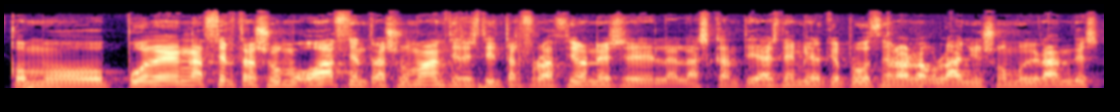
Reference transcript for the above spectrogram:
como pueden hacer o hacen transhumancias distintas floraciones, eh, la- las cantidades de miel que producen a lo largo del año son muy grandes.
